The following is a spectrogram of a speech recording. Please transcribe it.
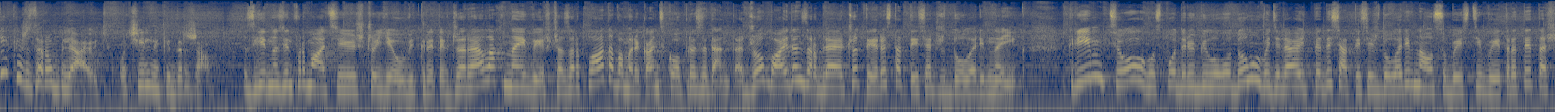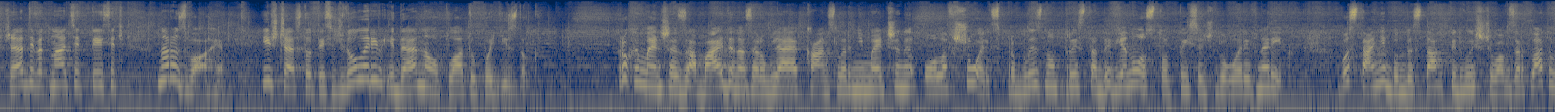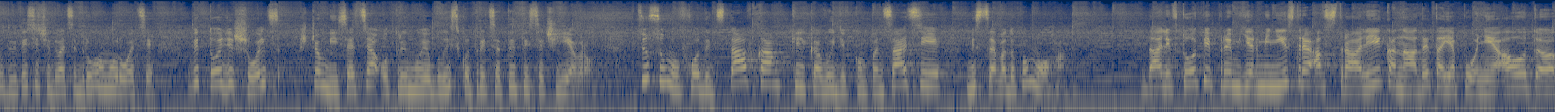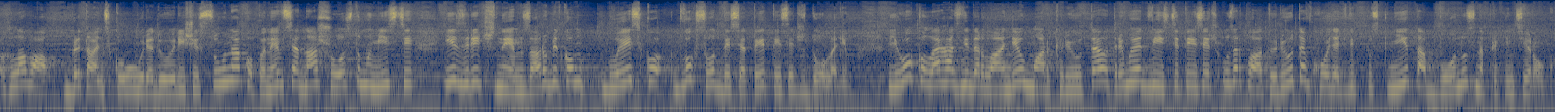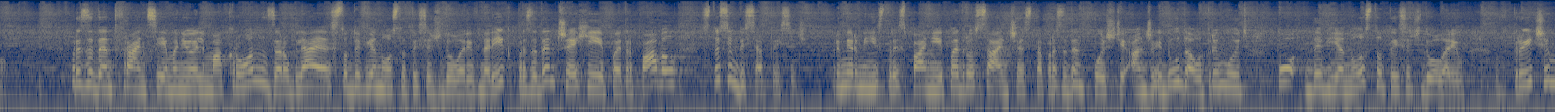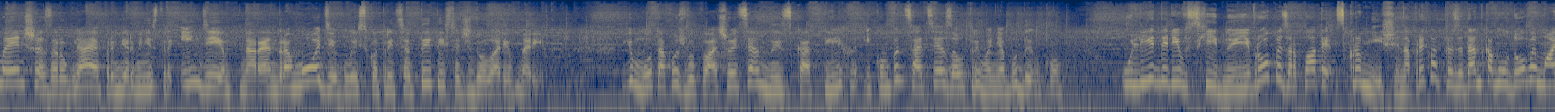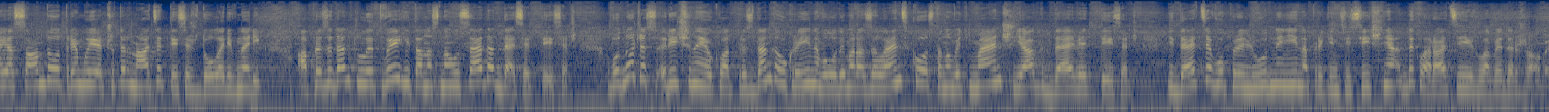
скільки ж заробляють очільники держав? Згідно з інформацією, що є у відкритих джерелах, найвища зарплата в американського президента Джо Байден заробляє 400 тисяч доларів на рік. Крім цього, господарю Білого Дому виділяють 50 тисяч доларів на особисті витрати та ще 19 тисяч на розваги. І ще 100 тисяч доларів іде на оплату поїздок. Трохи менше за Байдена заробляє канцлер Німеччини Олаф Шольц приблизно 390 тисяч доларів на рік. Востаннє Бундестаг підвищував зарплату в 2022 році. Відтоді Шольц щомісяця отримує близько 30 тисяч євро. В цю суму входить ставка, кілька видів компенсації, місцева допомога. Далі в топі прем'єр-міністри Австралії, Канади та Японії. А от е, глава британського уряду Ріші Сунак опинився на шостому місці із річним заробітком близько 210 тисяч доларів. Його колега з Нідерландів Марк Рюте отримує 200 тисяч. У зарплату Рюте входять відпускні та бонус наприкінці року. Президент Франції Еммануель Макрон заробляє 190 тисяч доларів на рік. Президент Чехії Петр Павел 170 тисяч. Прем'єр-міністр Іспанії Педро Санчес та президент Польщі Анджей Дуда отримують по 90 тисяч доларів. Втричі менше заробляє прем'єр-міністр Індії Нарендра Моді близько 30 тисяч доларів на рік. Йому також виплачується низка пільг і компенсація за утримання будинку. У лідерів Східної Європи зарплати скромніші. Наприклад, президентка Молдови Майя Санду отримує 14 тисяч доларів на рік, а президент Литви Гітанас Науседа 10 тисяч. Водночас річний оклад президента України Володимира Зеленського становить менш як 9 тисяч. Йдеться в оприлюдненій наприкінці січня декларації глави держави.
